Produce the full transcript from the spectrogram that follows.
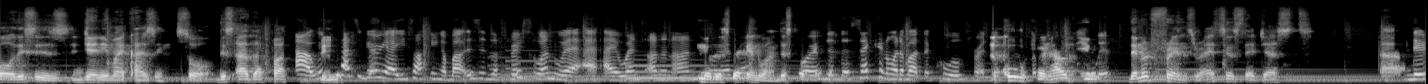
Or this is Jenny, my cousin. So this other part Ah, which below- category are you talking about? Is it the first one where I, I went on and on? No, the second one. The Or second is it the second one about the cool friend? The cool friend, how do you- with? they're not friends, right? Since they're just They're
